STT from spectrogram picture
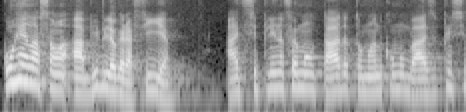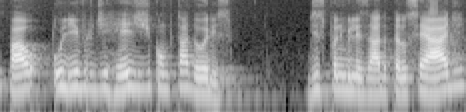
Com relação à bibliografia, a disciplina foi montada tomando como base principal o livro de rede de computadores, disponibilizado pelo SEAD,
